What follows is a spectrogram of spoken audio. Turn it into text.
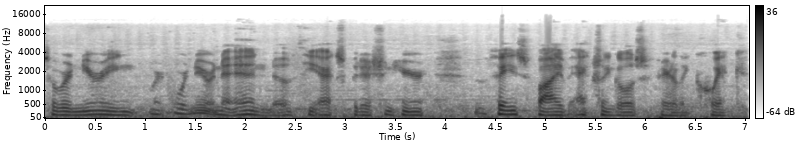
So we're nearing we're, we're nearing the end of the expedition here. Phase 5 actually goes fairly quick.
